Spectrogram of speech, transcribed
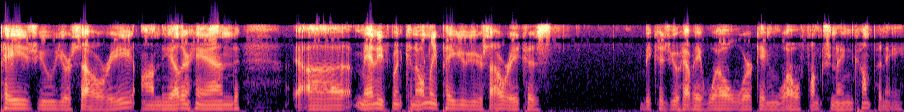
pays you your salary. On the other hand, uh, management can only pay you your salary because because you have a well working, well functioning company.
